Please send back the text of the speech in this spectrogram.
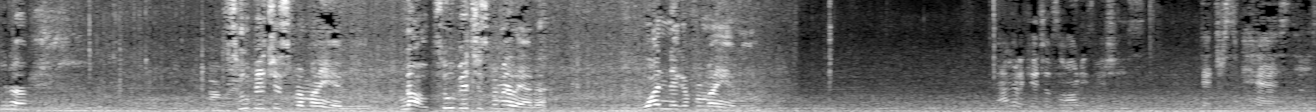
you know, two bitches from Miami. No, two bitches from Atlanta. One nigga from Miami. I gotta catch up to all these bitches that just passed us,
